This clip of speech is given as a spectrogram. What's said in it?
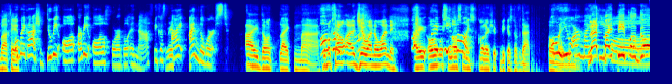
Bakit? Oh my gosh, do we all are we all horrible in math? Because Wait. I I'm the worst. I don't like math. Oh Bumagsak my akong Algae 101 eh. I almost people. lost my scholarship because of that. Oh, my you goodness. are my Let my people peoples. go!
